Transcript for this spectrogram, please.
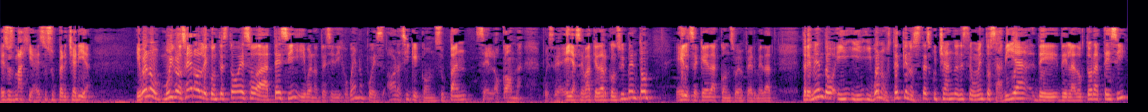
eso es magia, eso es superchería. Y bueno, muy grosero le contestó eso a Tessie y bueno, Tessie dijo, bueno, pues ahora sí que con su pan se lo coma. Pues eh, ella se va a quedar con su invento, él se queda con su enfermedad. Tremendo. Y, y- bueno, usted que nos está escuchando en este momento sabía de, de la doctora Tessie.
